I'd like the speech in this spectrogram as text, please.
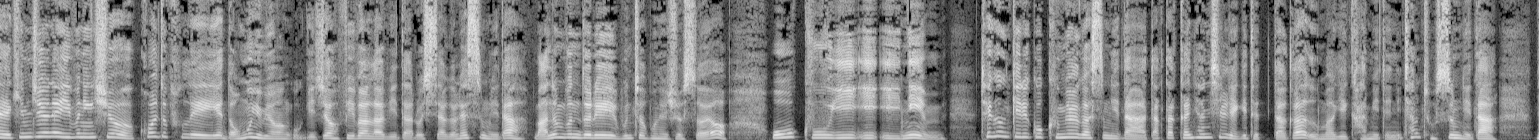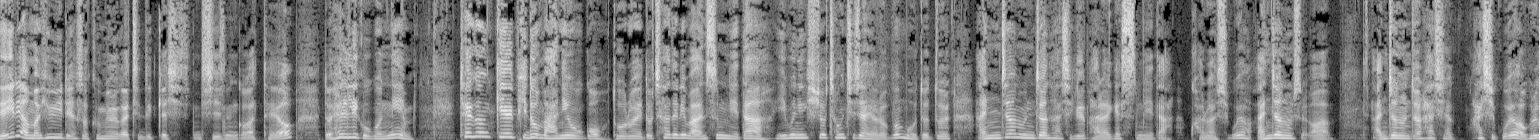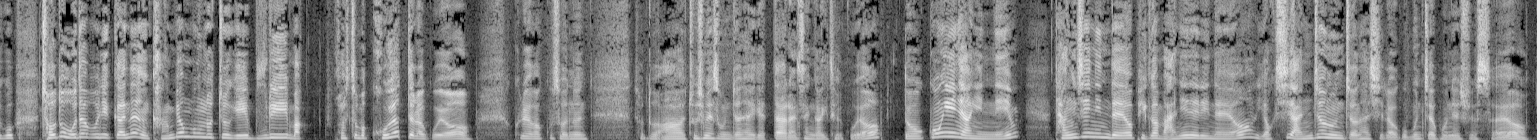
네, 김지윤의 이브닝쇼 콜드플레이의 너무 유명한 곡이죠. Viva La Vida로 시작을 했습니다. 많은 분들이 문자 보내주셨어요. 5922님, 퇴근길이 꼭 금요일 같습니다. 딱딱한 현실 얘기 듣다가 음악이 가미되니 참 좋습니다. 내일이 아마 휴일이어서 금요일 같이 느껴지시는 것 같아요. 또 헬리구구님, 퇴근길 비도 많이 오고 도로에도 차들이 많습니다. 이브닝 쇼 청취자 여러분 모두들 안전 운전 하시길 바라겠습니다. 과로하시고요. 안전 운전, 아, 안전 운전 하시, 하시고요. 그리고 저도 오다 보니까는 강변북로 쪽에 물이 막 벌써 막 고였더라고요. 그래갖고서는 저도 아 조심해서 운전해야겠다라는 생각이 들고요. 또 꽁이냥이님 당신인데요 비가 많이 내리네요. 역시 안전운전 하시라고 문자 보내주셨어요.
